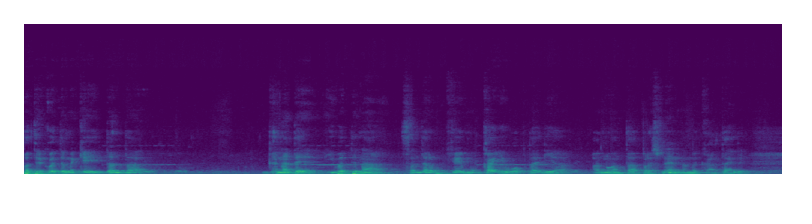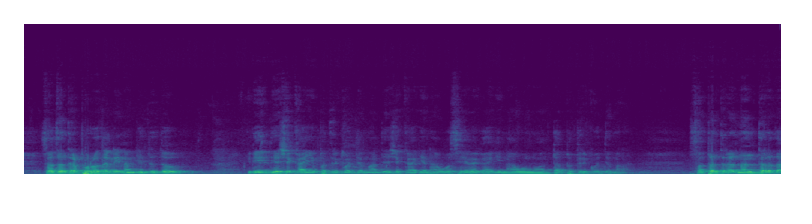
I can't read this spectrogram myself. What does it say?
ಪತ್ರಿಕೋದ್ಯಮಕ್ಕೆ ಇದ್ದಂಥ ಘನತೆ ಇವತ್ತಿನ ಸಂದರ್ಭಕ್ಕೆ ಮುಕ್ಕಾಗಿ ಹೋಗ್ತಾ ಇದೆಯಾ ಅನ್ನುವಂಥ ಪ್ರಶ್ನೆ ನಮಗೆ ಕಾಡ್ತಾ ಇದೆ. ಸ್ವತಂತ್ರ ಪೂರ್ವದಲ್ಲಿ ನಮಗಿದ್ದದ್ದು ಇಡೀ ದೇಶಕ್ಕಾಗಿ ಪತ್ರಿಕೋದ್ಯಮ, ದೇಶಕ್ಕಾಗಿ ನಾವು ಸೇವೆಗಾಗಿ ನಾವು ಅನ್ನುವಂಥ ಪತ್ರಿಕೋದ್ಯಮ. ಸ್ವತಂತ್ರ ನಂತರದ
